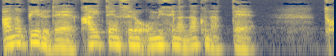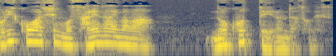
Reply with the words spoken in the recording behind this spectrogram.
あのビルで開店するお店がなくなって、取り壊しもされないまま残っているんだそうです。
